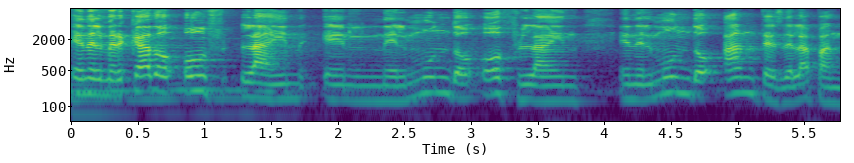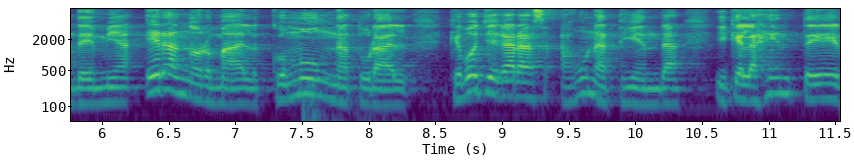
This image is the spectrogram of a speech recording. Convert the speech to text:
En el mercado offline, en el mundo offline, en el mundo antes de la pandemia, era normal, común, natural, que vos llegaras a una tienda y que la gente,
